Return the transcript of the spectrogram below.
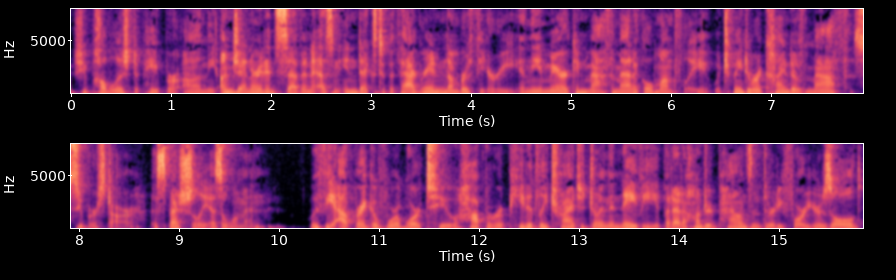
she published a paper on the ungenerated seven as an index to Pythagorean number theory in the American Mathematical Monthly, which made her a kind of math superstar, especially as a woman. With the outbreak of World War II, Hopper repeatedly tried to join the Navy, but at 100 pounds and 34 years old,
